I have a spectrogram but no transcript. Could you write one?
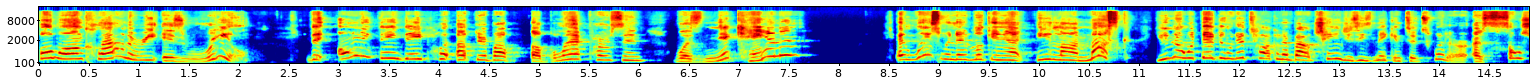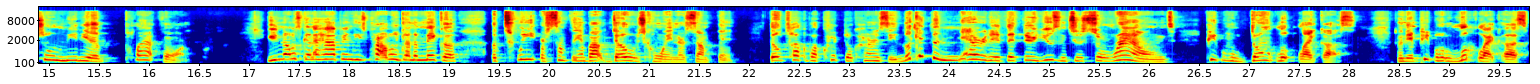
full on clownery is real. The only thing they put up there about a black person was Nick Cannon. At least when they're looking at Elon Musk, You know what they're doing? They're talking about changes he's making to Twitter, a social media platform. You know what's going to happen? He's probably going to make a, a tweet or something about Dogecoin or something. They'll talk about cryptocurrency. Look at the narrative that they're using to surround people who don't look like us. And then people who look like us,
